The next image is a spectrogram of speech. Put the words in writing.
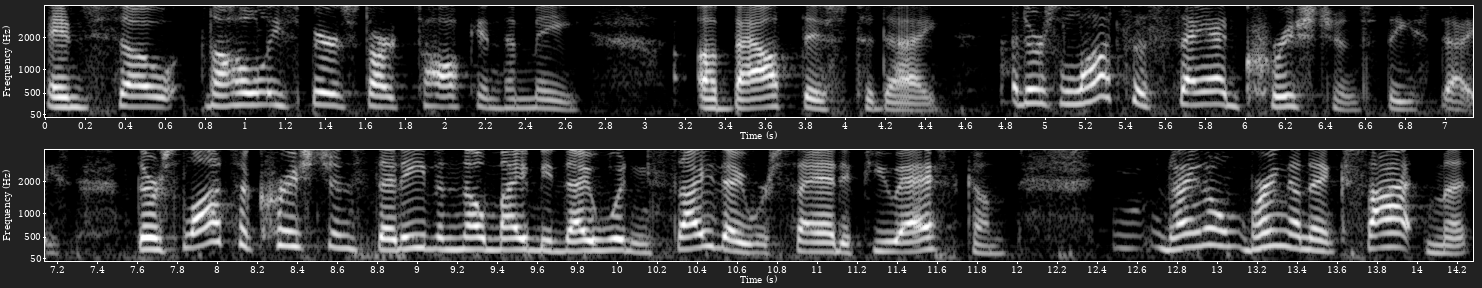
And so the Holy Spirit started talking to me about this today. There's lots of sad Christians these days. There's lots of Christians that, even though maybe they wouldn't say they were sad if you ask them, they don't bring an excitement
